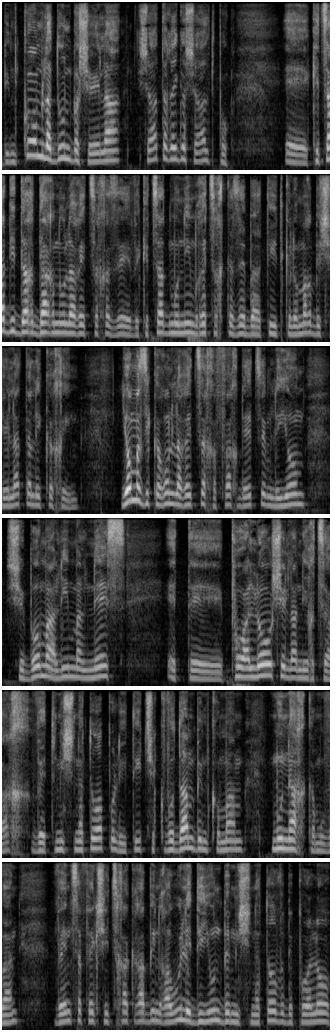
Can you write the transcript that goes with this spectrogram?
במקום לדון בשאלה שאת הרגע שאלת פה, כיצד הידרדרנו לרצח הזה וכיצד מונעים רצח כזה בעתיד, כלומר בשאלת הלקחים, יום הזיכרון לרצח הפך בעצם ליום שבו מעלים על נס את uh, פועלו של הנרצח ואת משנתו הפוליטית, שכבודם במקומם מונח כמובן, ואין ספק שיצחק רבין ראוי לדיון במשנתו ובפועלו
